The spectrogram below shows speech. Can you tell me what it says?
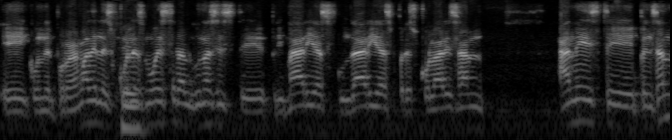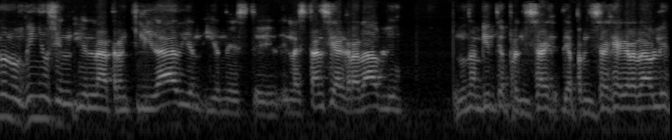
eh, con el programa de la escuela es nuestra, algunas este, primarias, secundarias, preescolares han, han este, pensando en los niños y en, y en la tranquilidad y, en, y en, este, en la estancia agradable, en un ambiente de aprendizaje, de aprendizaje agradable,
